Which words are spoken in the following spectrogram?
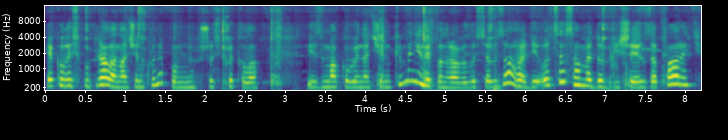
Я колись купляла начинку, не пам'ятаю, щось пекла із макової начинки. Мені не понравилося взагалі. Оце саме добріше, як запарить,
